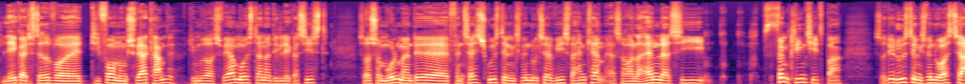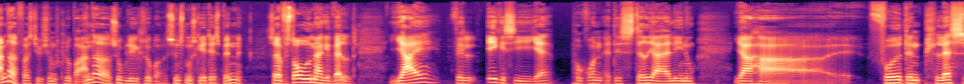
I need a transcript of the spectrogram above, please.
ligger et sted, hvor øh, de får nogle svære kampe. De Mm. møder svære modstandere, de ligger sidst. Så som målmand, det er et fantastisk udstillingsvindue til at vise, hvad han kan. Altså holder han, lad os sige, fem clean sheets bare, så det er et udstillingsvindue også til andre første divisionsklubber, andre Superliga-klubber. Synes måske, det er spændende. Så jeg forstår udmærket valget. Jeg vil ikke sige ja på grund af det sted, jeg er lige nu. Jeg har øh, fået den plads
